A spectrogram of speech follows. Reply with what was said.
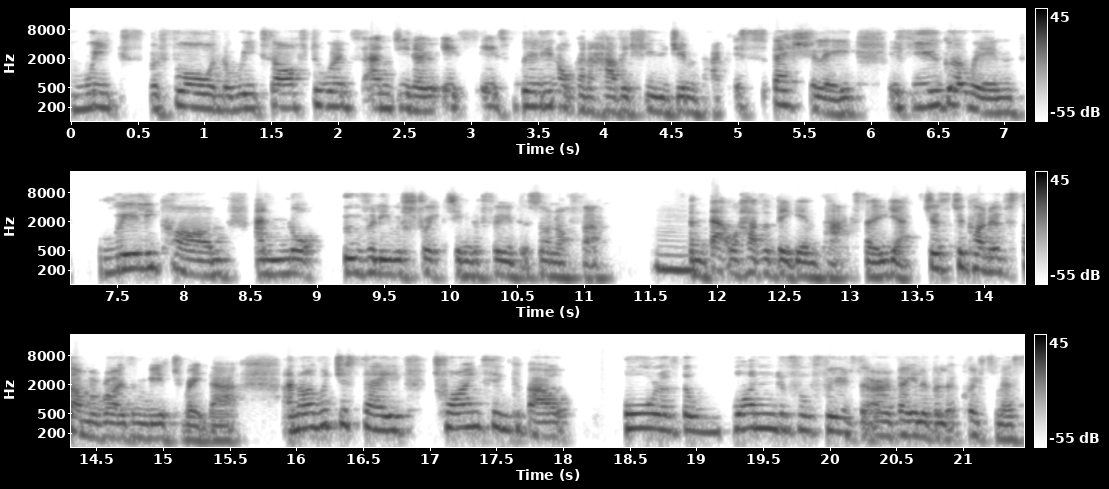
weeks before and the weeks afterwards. And you know, it's it's really not going to have a huge impact, especially if you go in really calm and not overly restricting the food that's on offer. Mm. And that will have a big impact. So, yeah, just to kind of summarize and reiterate that. And I would just say try and think about all of the wonderful foods that are available at Christmas.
